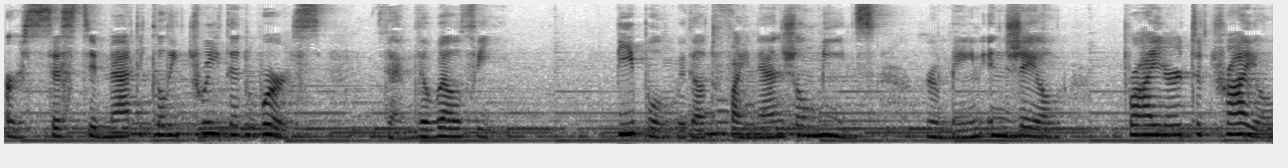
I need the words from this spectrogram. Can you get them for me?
are systematically treated worse than the wealthy. People without financial means remain in jail prior to trial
